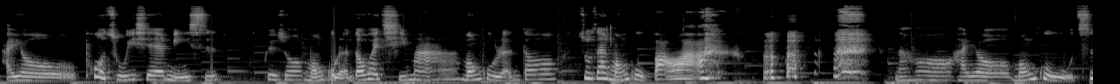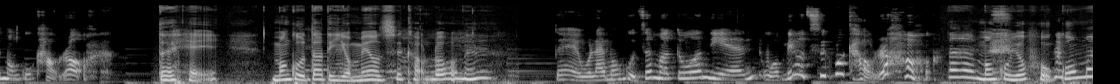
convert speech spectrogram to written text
还有破除一些迷思，比如说蒙古人都会骑马，蒙古人都住在蒙古包啊，然后还有蒙古吃蒙古烤肉。对，蒙古到底有没有吃烤肉呢？对我来蒙古这么多年，我没有吃过烤肉。那蒙古有火锅吗？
